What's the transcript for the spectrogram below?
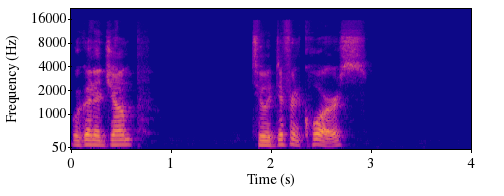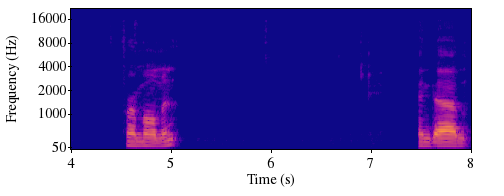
We're going to jump to a different course for a moment. And um,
